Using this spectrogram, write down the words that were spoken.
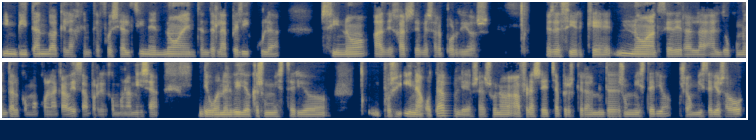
invitando a que la gente fuese al cine no a entender la película, sino a dejarse besar por Dios. Es decir, que no acceder al, documental como con la cabeza, porque como la misa, digo en el vídeo que es un misterio pues inagotable, o sea, es una frase hecha, pero es que realmente es un misterio, o sea, un misterio es algo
